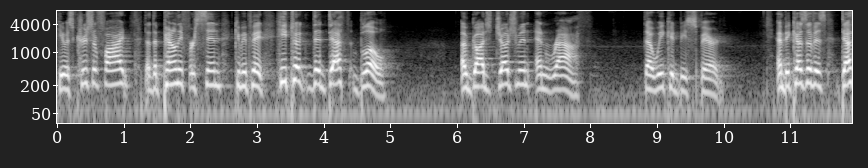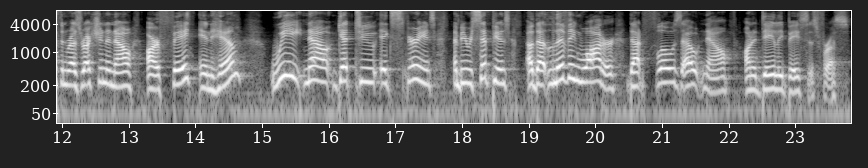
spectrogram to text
he was crucified, that the penalty for sin could be paid. He took the death blow of God's judgment and wrath that we could be spared. And because of his death and resurrection, and now our faith in him, we now get to experience and be recipients of that living water that flows out now on a daily basis for us.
